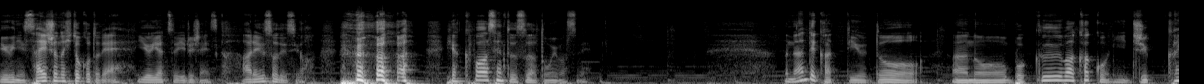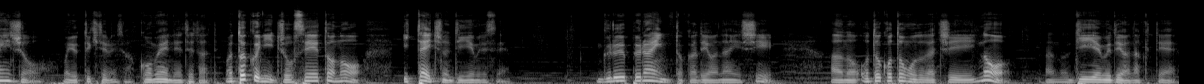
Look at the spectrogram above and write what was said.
いうふうに最初の一言で言うやついるじゃないですか。あれ嘘ですよ。100%嘘だと思いますね。なんでかっていうと、あの、僕は過去に10回以上、まあ、言ってきてるんですよ。ごめん寝てたって。まあ、特に女性との1対1の DM ですね。グループ LINE とかではないし、あの、男友達のあの DM ではなくて、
